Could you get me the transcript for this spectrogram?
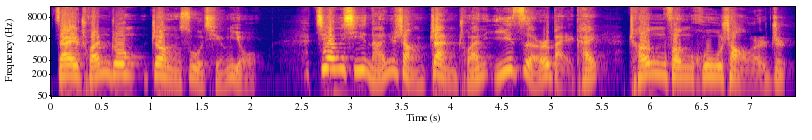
在船中正诉情由，江西南上战船一字儿摆开，乘风呼啸而至。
